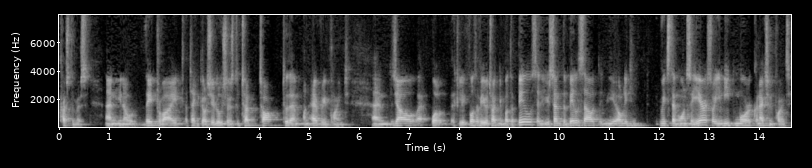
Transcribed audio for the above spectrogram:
customers, and you know they provide technical solutions to t- talk to them on every point. And João, uh, well, actually, both of you were talking about the bills, and you send the bills out, and you only can reach them once a year, so you need more connection points.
